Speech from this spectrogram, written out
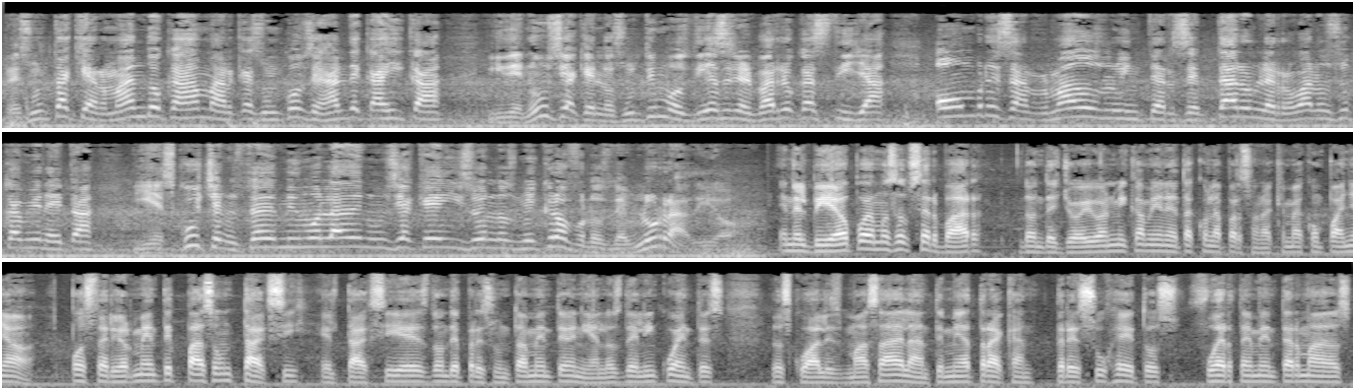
Resulta que Armando Cajamarca es un concejal de Cajicá y denuncia que en los últimos días en el barrio Castilla, hombres armados lo interceptaron, le robaron su camioneta y escuchen ustedes mismos la denuncia que hizo en los micrófonos de Blue Radio. En el video podemos observar donde yo iba en mi camioneta con la persona que me acompañaba. Posteriormente pasa un taxi, el taxi es donde presuntamente venían los delincuentes, los cuales más adelante me atracan, tres sujetos fuertemente armados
